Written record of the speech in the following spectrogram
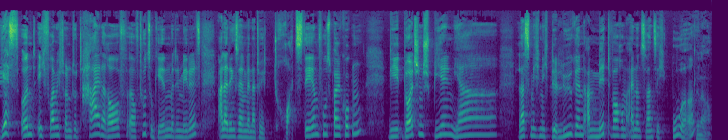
Yes, und ich freue mich schon total darauf, auf Tour zu gehen mit den Mädels. Allerdings werden wir natürlich trotzdem Fußball gucken. Die Deutschen spielen ja, lass mich nicht lügen, am Mittwoch um 21 Uhr. Genau.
